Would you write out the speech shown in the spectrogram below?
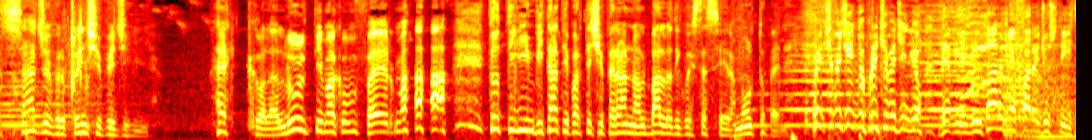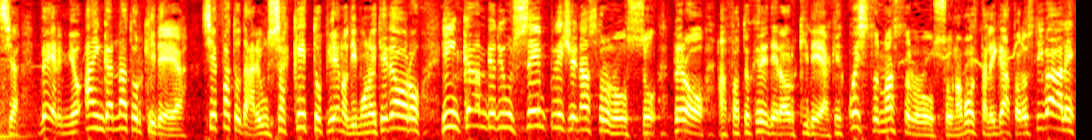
Messaggio per Principe Giglio. Eccola, l'ultima conferma. Tutti gli invitati parteciperanno al ballo di questa sera, molto bene. Principe Giglio, principe Giglio, devi aiutarmi a fare giustizia. Vermio ha ingannato Orchidea. Si è fatto dare un sacchetto pieno di monete d'oro in cambio di un semplice nastro rosso. Però ha fatto credere a Orchidea che questo nastro rosso, una volta legato allo stivale,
